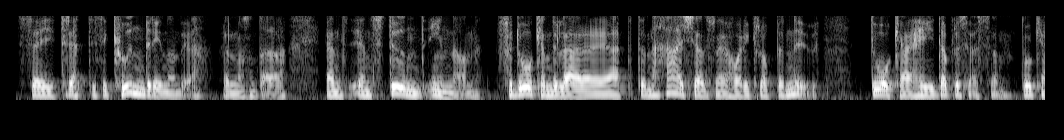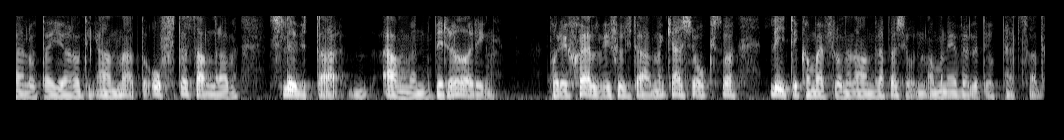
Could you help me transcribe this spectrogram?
Säg 30 sekunder innan det, eller något sånt där. En, en stund innan. För då kan du lära dig att den här känslan jag har i kroppen nu, då kan jag hejda processen. Då kan jag låta göra någonting annat. Och oftast handlar det om sluta använda beröring på dig själv i första hand. Men kanske också lite komma ifrån den andra personen om man är väldigt upphetsad.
